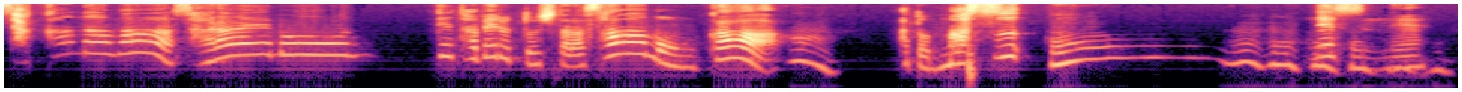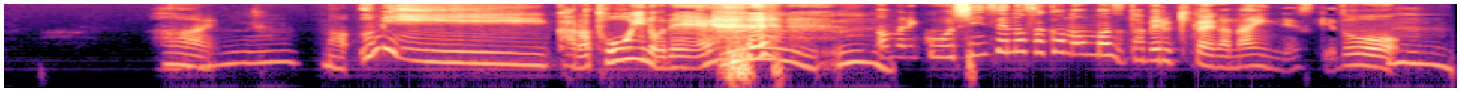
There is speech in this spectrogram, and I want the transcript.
魚は、サラエボで食べるとしたら、サーモンか、うん。あと、マス。ですね。はい。うんまあ、海から遠いので、あんまりこう、新鮮な魚をまず食べる機会がないんですけど、うん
